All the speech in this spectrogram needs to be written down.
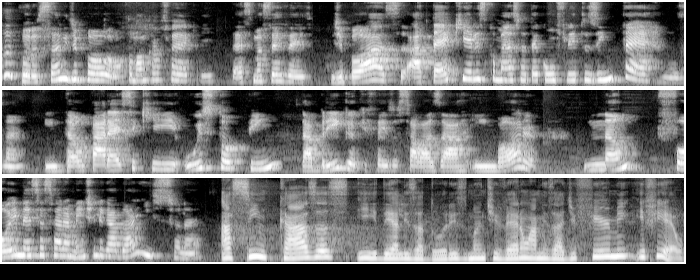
por o sangue de boa, vamos tomar um café aqui, décima cerveja. De boaça, até que eles começam a ter conflitos internos, né? Então parece que o estopim da briga que fez o Salazar ir embora não foi necessariamente ligado a isso, né? Assim, casas e idealizadores mantiveram a amizade firme e fiel.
